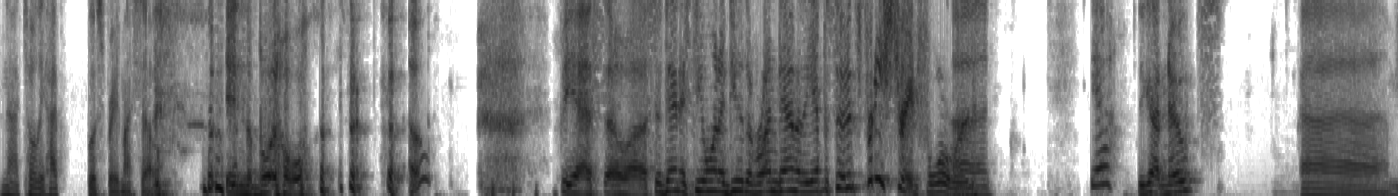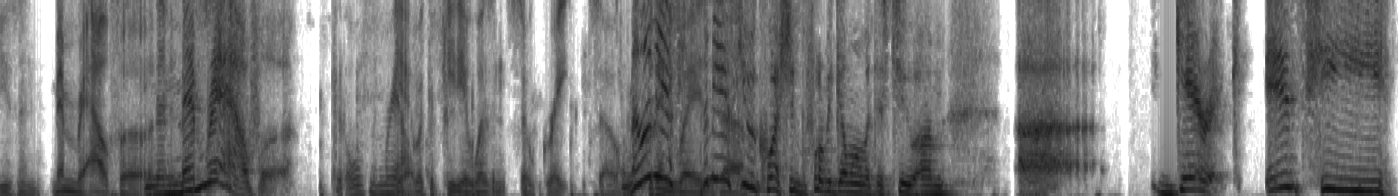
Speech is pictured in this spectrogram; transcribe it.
No, I totally hypo sprayed myself. in the butthole. oh, But yeah, so uh, so Dennis, do you want to do the rundown of the episode? It's pretty straightforward. uh, yeah. you got notes Uh, I'm using Memory Alpha. and then 'cause- memory alpha. Good old memory. Alpha. Yeah, alpha. Wikipedia wasn't so great. So, Now let but me ask, anyways, let me ask uh, you a question before we go on with this too. Um, uh, Garak is he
